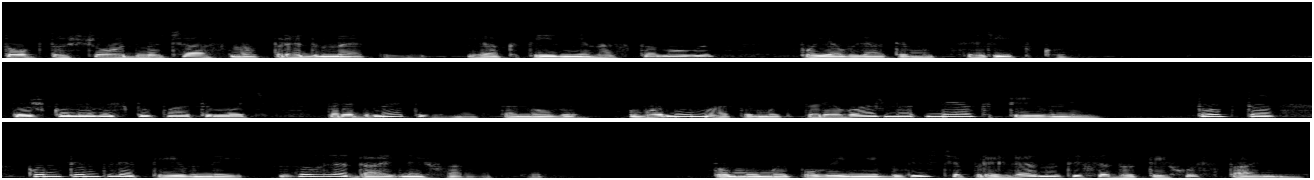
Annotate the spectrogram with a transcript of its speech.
тобто що одночасно предметові і активні настанови появлятимуться рідко. Тож, коли виступатимуть предметові настанови, вони матимуть переважно неактивний, тобто контемплятивний, зоглядальний характер. Тому ми повинні ближче приглянутися до тих останніх.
